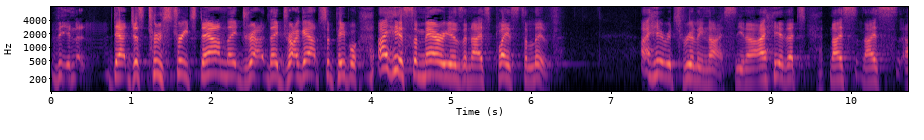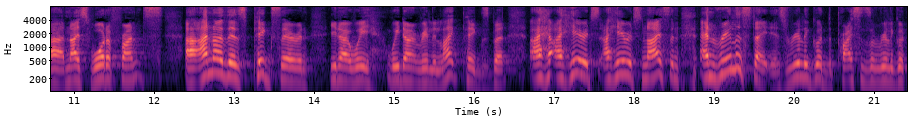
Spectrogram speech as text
the, that just two streets down, they, dr- they drug out some people. I hear Samaria is a nice place to live. I hear it's really nice. You know, I hear that's nice, nice, uh, nice waterfronts. Uh, I know there's pigs there, and you know we, we don't really like pigs, but I, I, hear it's I hear it's nice, and, and real estate is really good. The prices are really good.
